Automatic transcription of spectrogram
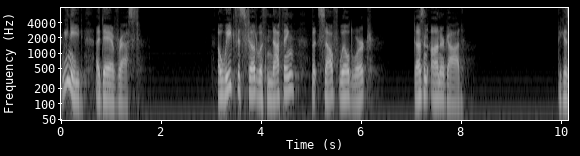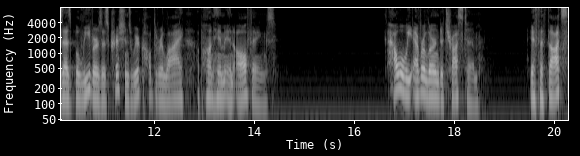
We need a day of rest. A week that's filled with nothing but self willed work doesn't honor God. Because as believers, as Christians, we're called to rely upon Him in all things. How will we ever learn to trust Him if the thoughts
